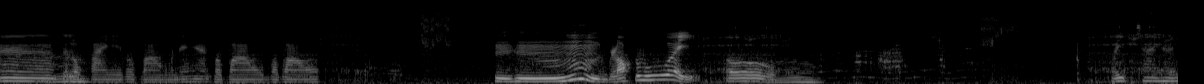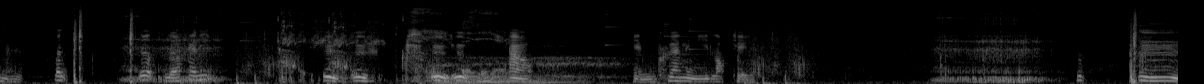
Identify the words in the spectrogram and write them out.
อ่าจะลงไปเบาๆนะฮะเบาๆเบาๆอือหือบล็อกด้วยโอ้เฮ้ยใช่ใช่มันมันเหลือเหลือแค่นี้ อืออืออืออืออ้าว เห็นเพื่อนอย่างนี้ล็อกเฉยอืม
